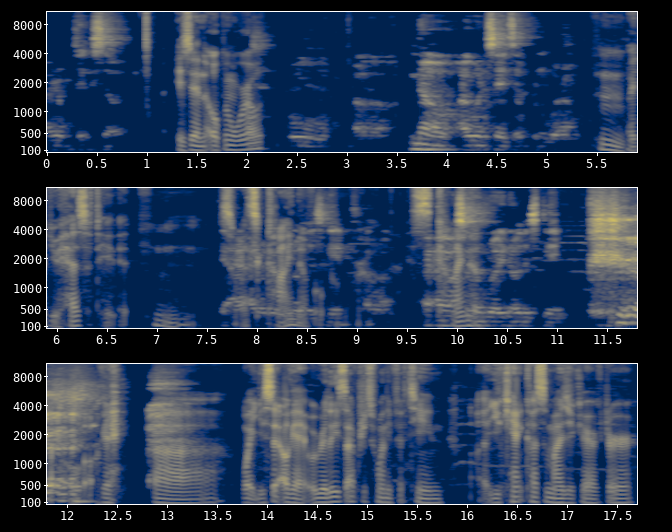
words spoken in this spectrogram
I don't think so. Is it an open world? Oh, uh, no, I wouldn't say it's open world. Hmm, but you hesitated. Hmm. Yeah, so it's really kind of open game. world. It's I, I also kind don't really know this game. Oh, okay. Uh, wait. You said okay. Released after 2015. Uh, you can't customize your character,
